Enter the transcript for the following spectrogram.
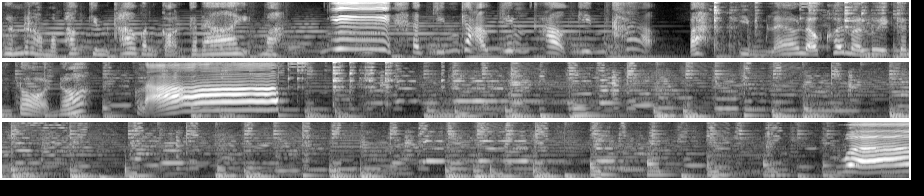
งั้นเรามาพักกินข้าวกันก่อนก็ได้ มากินข้าวกินข้าวกินข้าวไปะอิ่มแล้วแล้วค่อยมาลุยกันต่อเนาะครับ ว้าวจบ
